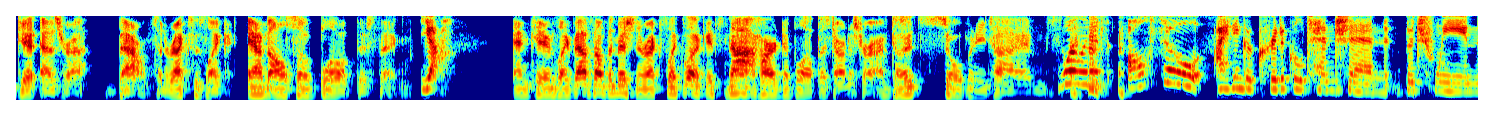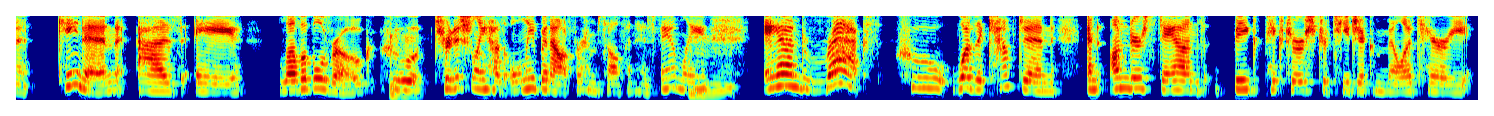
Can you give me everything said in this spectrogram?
get Ezra, bounce. And Rex is like, and also blow up this thing. yeah. And Kanan's like, that's not the mission. And Rex like, look, it's not hard to blow up a Star Destroyer. I've done it so many times. Well, and it's also, I think, a critical tension between Kanan as a lovable rogue who traditionally has only been out for himself and his family, Mm, and Rex, who was a captain and understands big picture strategic military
